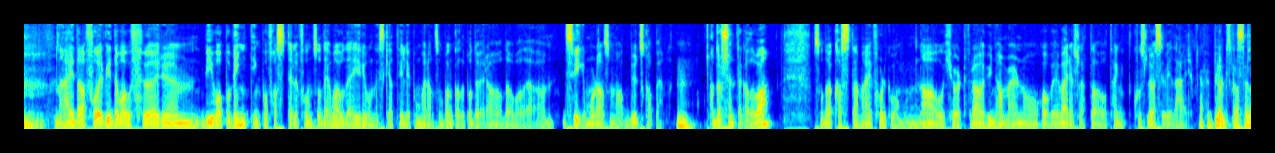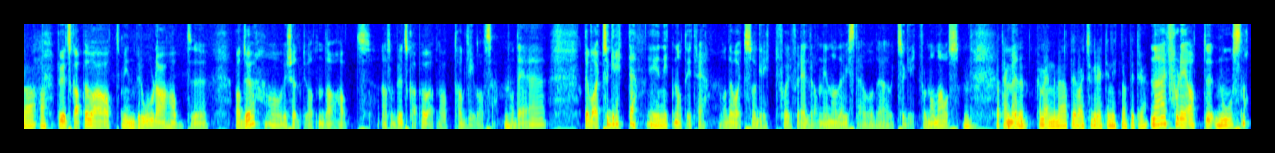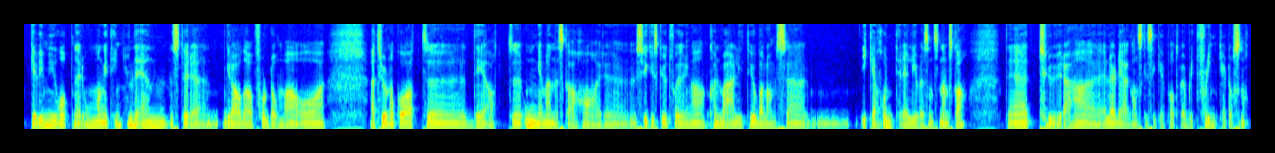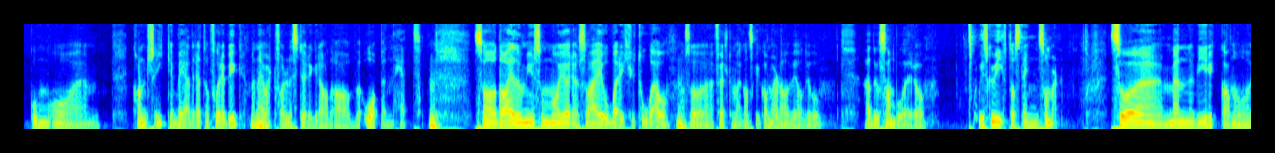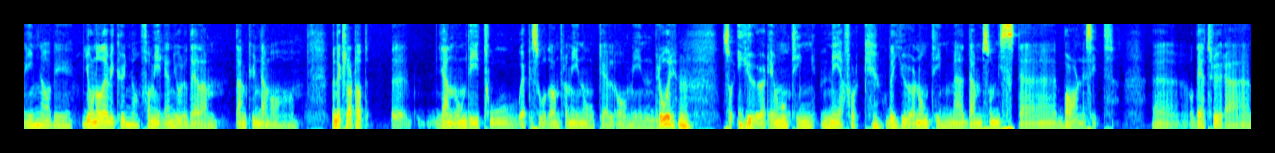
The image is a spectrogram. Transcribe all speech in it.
Nei, da får vi Det var jo før um, Vi var på venting på fasttelefon, så det var jo det ironiske at tidlig på morgenen så banka det på døra, og da var det um, svigermor da som hadde budskapet. Og Da skjønte jeg hva det var, så da kasta jeg meg i folkevogna og kjørte fra Hundhammeren og over Væresletta og tenkte hvordan løser vi det her? Ja, for budskapet var at Budskapet var at min bror da hadde, var død, og vi skjønte jo at han da hadde Altså budskapet var at han hadde tatt livet av seg. Og det, det var ikke så greit, det, i 1983. Og det var ikke så greit for foreldrene mine, og det visste jeg jo, og det var ikke så greit for noen av oss. Hva tenker Men- du, hva mener du med at det var ikke så greit i 1983? Nei, fordi at eh, nå snakker vi mye åpnere om mange ting. Det er en større grad av fordommer, og jeg tror nok òg at eh, det at eh, unge mennesker har psykiske utfordringer, kan være litt i ubalanse, mm, ikke håndtere livet sånn som de skal, det tror jeg, eller det er jeg ganske sikker på at vi har blitt flinkere til å snakke om, og eh, kanskje ikke bedre til å forebygge, men i hvert fall større grad av åpenhet. Så da er det jo mye som må gjøres, og jeg er jo bare 22 jeg òg. Altså, jeg følte meg ganske gammel da. Vi hadde jo, jeg hadde jo samboer, og vi skulle gifte oss den sommeren. Så, eh, men vi rykka nå inn, og vi gjorde nå det vi kunne, og familien gjorde jo det de, de kunne, dem òg. Men det er klart at uh, gjennom de to episodene fra min onkel og min bror, så gjør det jo noen ting med folk. Og det gjør noen ting med dem som mister barnet sitt. Uh, og det tror jeg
